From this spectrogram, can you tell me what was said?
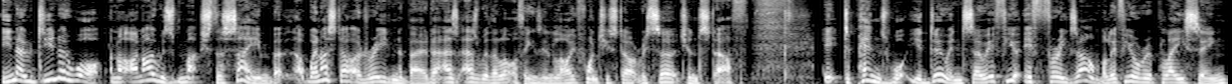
you know, do you know what? And I, and I, was much the same. But when I started reading about it, as as with a lot of things in life, once you start researching stuff, it depends what you're doing. So if you, if for example, if you're replacing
